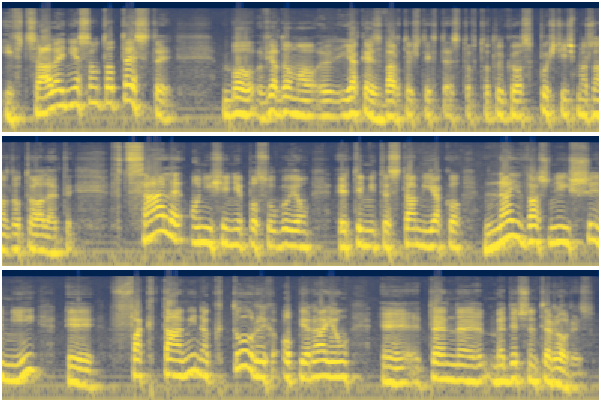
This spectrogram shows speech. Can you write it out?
I wcale nie są to testy, bo wiadomo, jaka jest wartość tych testów, to tylko spuścić można do toalety. Wcale oni się nie posługują e, tymi testami jako najważniejszymi e, faktami, na których opierają ten medyczny terroryzm.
